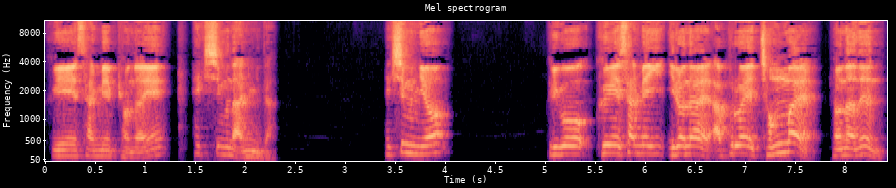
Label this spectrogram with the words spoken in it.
그의 삶의 변화의 핵심은 아닙니다. 핵심은요, 그리고 그의 삶에 일어날 앞으로의 정말 변화는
